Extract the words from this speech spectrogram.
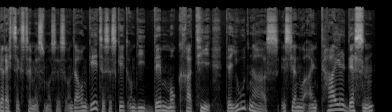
der Rechtsextremismus ist. Und darum geht es. Es geht um die Demokratie. Der Judenhass ist ja nur ein Teil dessen,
